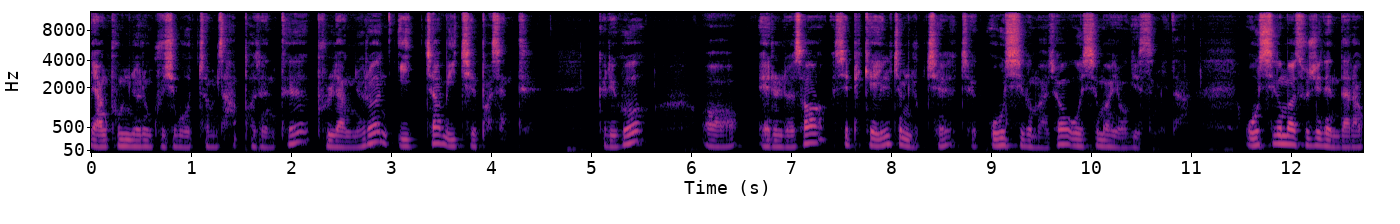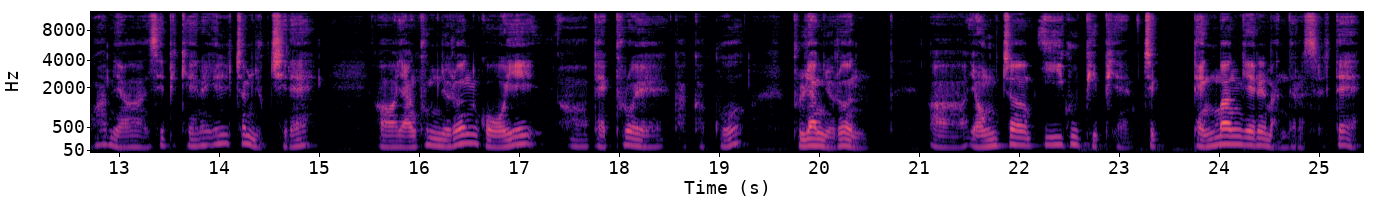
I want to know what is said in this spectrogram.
양품률은 95.4%, 불량률은 2.27% 그리고 어, 예를 들어서 CPK 1.67, 즉 5시그마죠. 5시그마 여기 있습니다. 5시그마 수준이 된다라고 하면 CPK는 1.67에 어, 양품률은 거의 어, 100%에 가깝고 불량률은 어, 0.29 ppm 즉 100만 개를 만들었을 때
